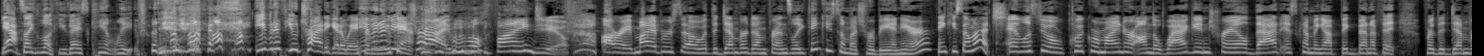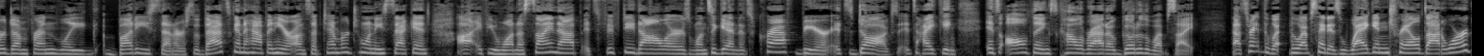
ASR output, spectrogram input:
Yeah. it's like, look, you guys can't leave. Even if you try to get away from Even it, if you you can't. try, we will find you. All right, Maya Brousseau with the Denver Dumb Friends League. Thank you so much for being here. Thank you so much. And let's do a quick reminder on the Wagon Trail. That is coming up. Big benefit for the Denver Dumb Friend League Buddy Center. So that's going to happen here on September 22nd. Uh, if you want to sign up, it's $50. Once again, it's craft beer, it's dogs, it's hiking, it's all things Colorado. Go to the website. That's right. The, we- the website is wagntrail.org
